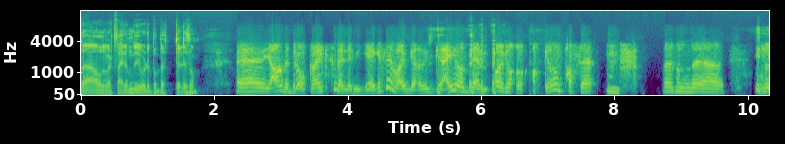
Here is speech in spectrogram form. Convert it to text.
det hadde vært verre om du gjorde det på bøtter, liksom. Eh, ja, det bråka ikke så veldig mye, egentlig. Det var grei og dempa. Akkurat passe umf. Det er sånn det, som du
